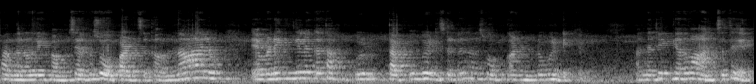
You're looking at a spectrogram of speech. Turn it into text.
പന്ത്രണ്ട് മണിയൊക്കെ ആകുമ്പോ ചിലപ്പോ ഷോപ്പ് അടിച്ചിട്ടാവും എന്നാലും എവിടെയെങ്കിലൊക്കെ തപ്പി തപ്പി പിടിച്ചിട്ട് ആ ഷോപ്പ് കണ്ടുപിടിക്കും. എന്നിട്ട് എനിക്കത് വാങ്ങിച്ചു തരും.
